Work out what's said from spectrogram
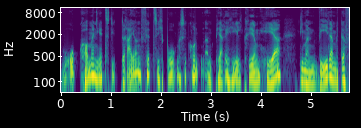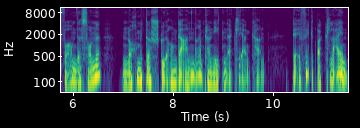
wo kommen jetzt die 43 Bogensekunden an Periheldrehung her, die man weder mit der Form der Sonne noch mit der Störung der anderen Planeten erklären kann. Der Effekt war klein,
